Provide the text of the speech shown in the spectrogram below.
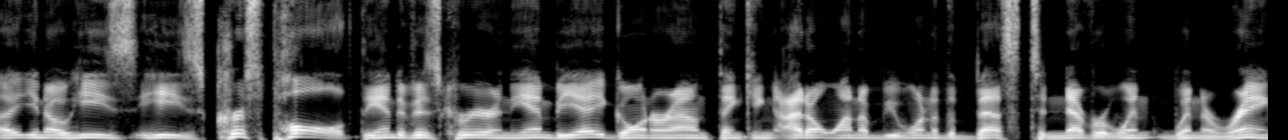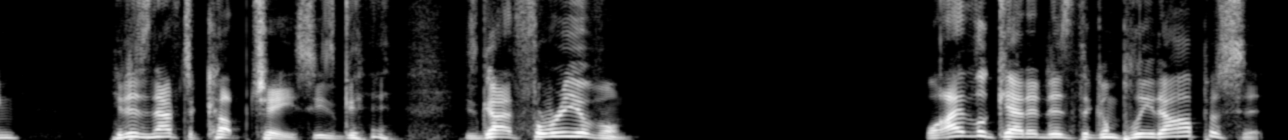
uh, you know he's he's Chris Paul at the end of his career in the NBA, going around thinking I don't want to be one of the best to never win win a ring. He doesn't have to cup chase. He's he's got three of them. Well, I look at it as the complete opposite.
